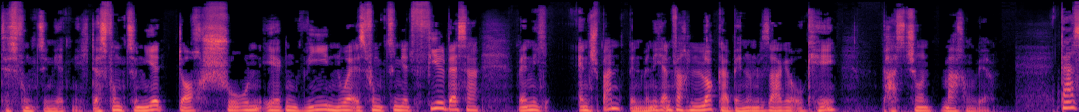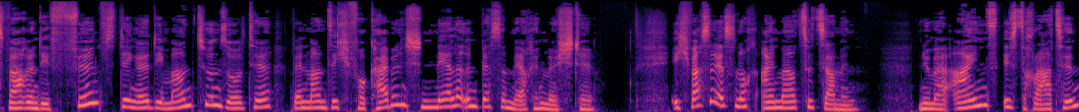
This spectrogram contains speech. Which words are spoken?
das funktioniert nicht. Das funktioniert doch schon irgendwie, nur es funktioniert viel besser, wenn ich entspannt bin, wenn ich einfach locker bin und sage, okay, passt schon, machen wir. Das waren die fünf Dinge, die man tun sollte, wenn man sich Vokabeln schneller und besser merken möchte. Ich fasse es noch einmal zusammen. Nummer eins ist raten.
